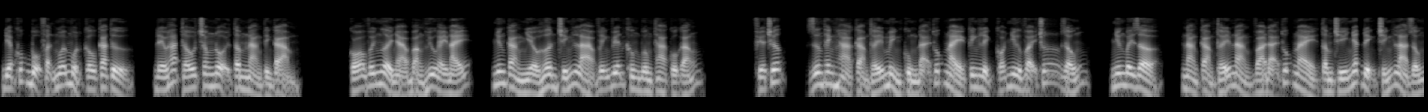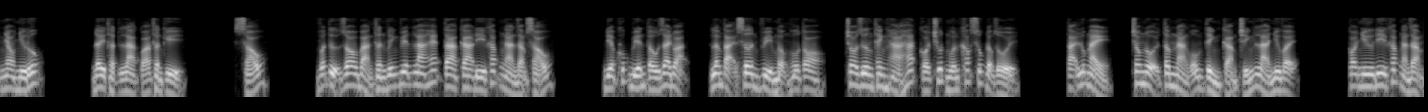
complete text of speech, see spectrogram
Điệp khúc bộ phận mỗi một câu ca tử đều hát thấu trong nội tâm nàng tình cảm. Có với người nhà bằng hưu hay nấy, nhưng càng nhiều hơn chính là vĩnh viễn không bông tha cố gắng. Phía trước, dương thanh hà cảm thấy mình cùng đại thúc này kinh lịch có như vậy chút giống, nhưng bây giờ, nàng cảm thấy nàng và đại thúc này tâm trí nhất định chính là giống nhau như lúc. Đây thật là quá thần kỳ. Sáu. Vẫn tự do bản thân vĩnh viễn la hét ta ca đi khắp ngàn dặm sáu điệp khúc biến tấu giai đoạn, lâm tại sơn vì mộng hô to, cho dương thanh hà hát có chút muốn khóc xúc động rồi. Tại lúc này, trong nội tâm nàng ôm tình cảm chính là như vậy. Coi như đi khắp ngàn dặm,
